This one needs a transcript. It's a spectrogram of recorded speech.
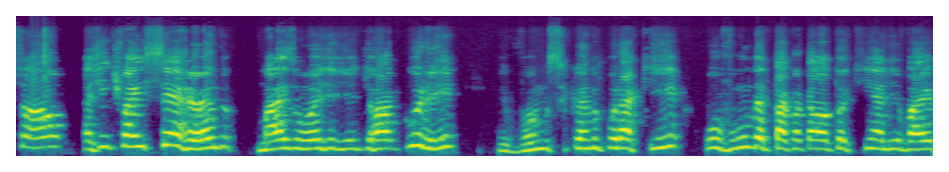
Pessoal, a gente vai encerrando mais um Hoje é Dia de Rock Guri. E vamos ficando por aqui. O Wunder tá com aquela toquinha ali, vai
